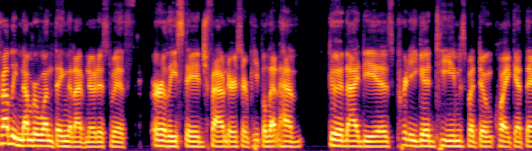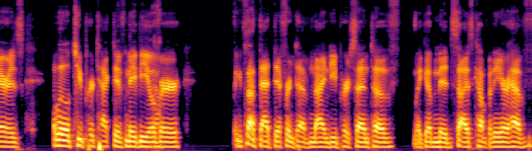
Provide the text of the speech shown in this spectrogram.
probably number one thing that I've noticed with early stage founders or people that have good ideas, pretty good teams, but don't quite get there is a little too protective, maybe yeah. over like it's not that different to have 90% of like a mid-sized company or have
